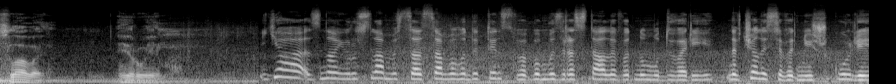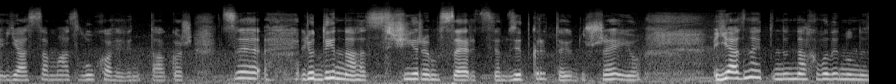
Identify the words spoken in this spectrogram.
Слава героям! Я знаю Руслама з самого дитинства, бо ми зростали в одному дворі, навчалися в одній школі. Я сама слухав він також. Це людина з щирим серцем, з відкритою душею. Я, знаєте, на хвилину не,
